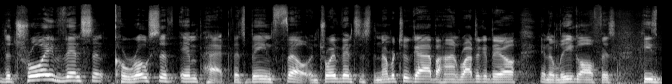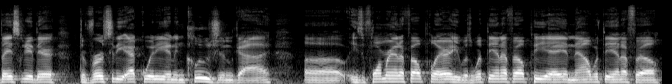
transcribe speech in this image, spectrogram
the Troy Vincent corrosive impact that's being felt, and Troy Vincent's the number two guy behind Roger Goodell in the league office. He's basically their diversity, equity, and inclusion guy. Uh, he's a former NFL player. He was with the NFLPA and now with the NFL.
